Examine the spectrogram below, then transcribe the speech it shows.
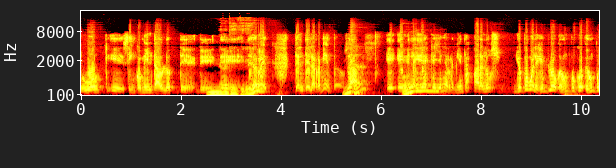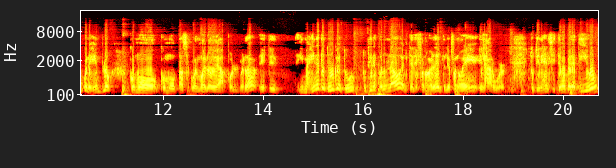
hubo eh, 5.000 downloads de, de, la red, de, la herramienta. O sea, eh, eh, la idea es que hayan herramientas para los yo pongo el ejemplo, es un poco, es un poco el ejemplo como, como pasa con el modelo de Apple, ¿verdad? Este, imagínate tú que tú, tú tienes por un lado el teléfono, ¿verdad? El teléfono es el hardware. Tú tienes el sistema operativo,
